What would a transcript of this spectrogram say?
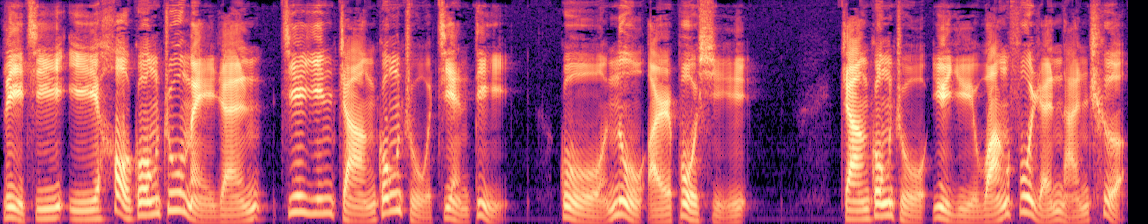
骊姬以后宫诸美人皆因长公主见帝，故怒而不许。长公主欲与王夫人南撤，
